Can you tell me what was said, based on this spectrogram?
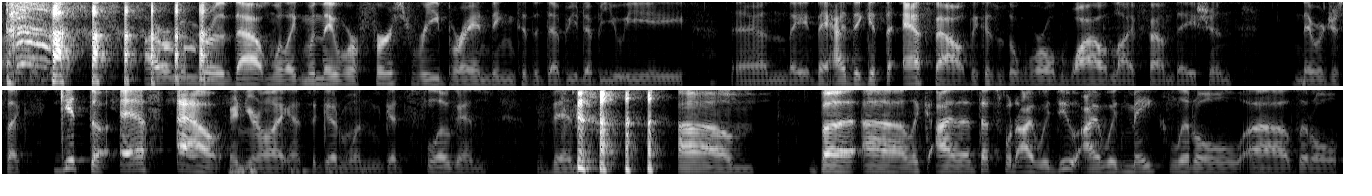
I remember, I remember that when, like when they were first rebranding to the WWE, and they they had to get the F out because of the World Wildlife Foundation. And they were just like, "Get the F out," and you're like, "That's a good one, good slogan, Vince." um, but uh, like I, that's what I would do. I would make little uh, little.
